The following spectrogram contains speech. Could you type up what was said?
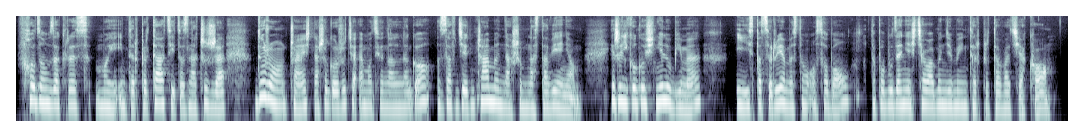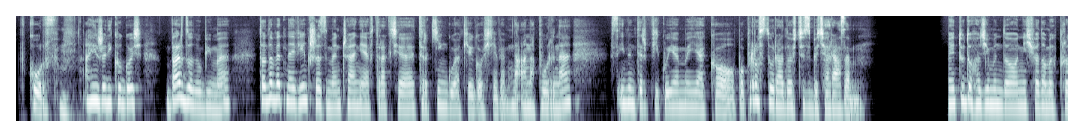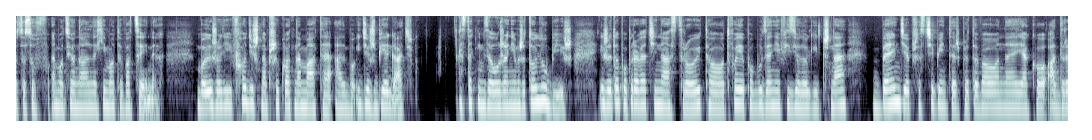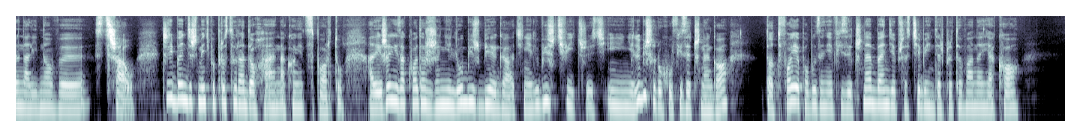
wchodzą w zakres mojej interpretacji. To znaczy, że dużą część naszego życia emocjonalnego zawdzięczamy naszym nastawieniom. Jeżeli kogoś nie lubimy i spacerujemy z tą osobą, to pobudzenie z ciała będziemy interpretować jako wkurw. A jeżeli kogoś bardzo lubimy, to nawet największe zmęczenie w trakcie trekkingu jakiegoś, nie wiem, na Anapurnę zidentyfikujemy jako po prostu radość z bycia razem. No i tu dochodzimy do nieświadomych procesów emocjonalnych i motywacyjnych, bo jeżeli wchodzisz na przykład na matę albo idziesz biegać z takim założeniem, że to lubisz i że to poprawia ci nastrój, to twoje pobudzenie fizjologiczne będzie przez ciebie interpretowane jako adrenalinowy strzał. Czyli będziesz mieć po prostu radochę na koniec sportu. Ale jeżeli zakładasz, że nie lubisz biegać, nie lubisz ćwiczyć i nie lubisz ruchu fizycznego, to twoje pobudzenie fizyczne będzie przez ciebie interpretowane jako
